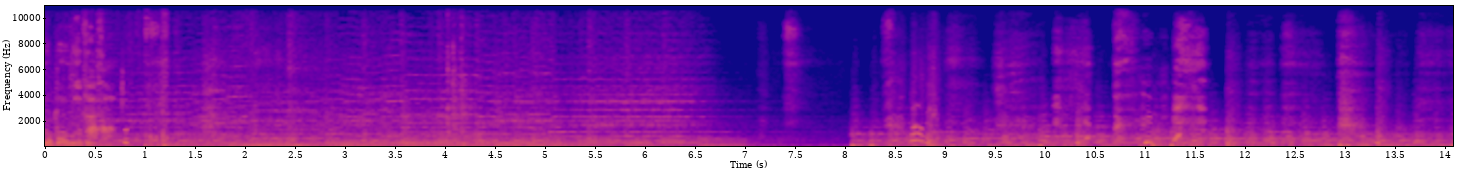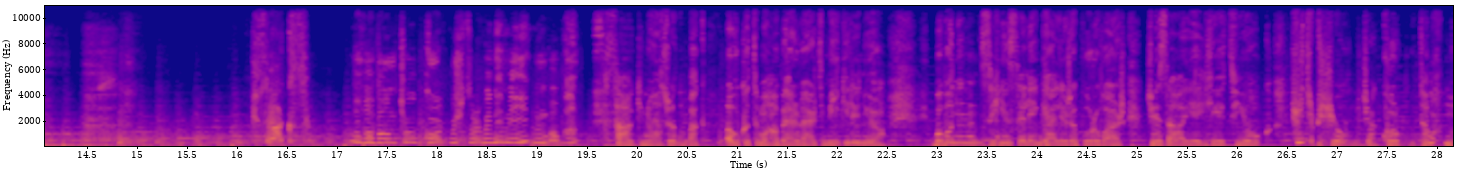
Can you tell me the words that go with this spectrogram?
Babama babam. Güzel kızım. Bu babam çok korkmuştur. Benim iyi mi babam? Sakin ol canım bak avukatıma haber verdim ilgileniyor. Babanın zihinsel engelli raporu var. Cezai ehliyeti yok. Hiçbir şey olmayacak korkma tamam mı?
